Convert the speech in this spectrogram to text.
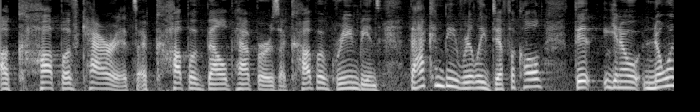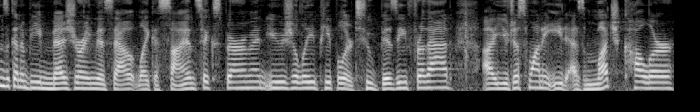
a cup of carrots, a cup of bell peppers, a cup of green beans, that can be really difficult. That, you know, no one's going to be measuring this out like a science experiment usually. People are too busy for that. Uh, you just want to eat as much color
